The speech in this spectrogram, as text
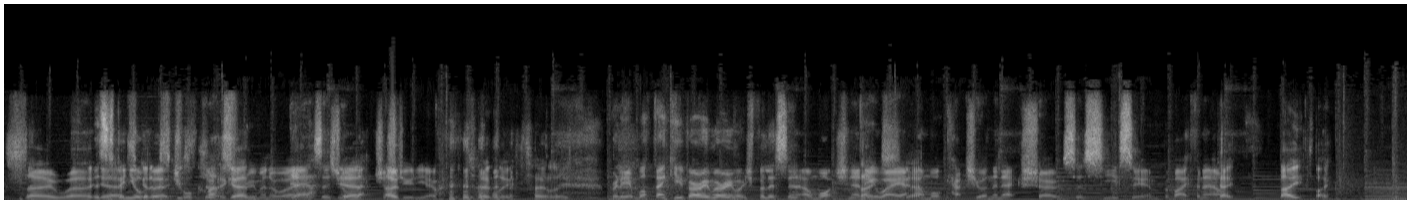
So uh, this yeah, has been your virtual classroom in a way yeah, this is your yeah. lecture oh, studio. totally totally brilliant. Well thank you very very much for listening and watching anyway Thanks, yeah. and we'll catch you on the next show. So see you soon. Bye bye for now. Okay. bye. Bye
